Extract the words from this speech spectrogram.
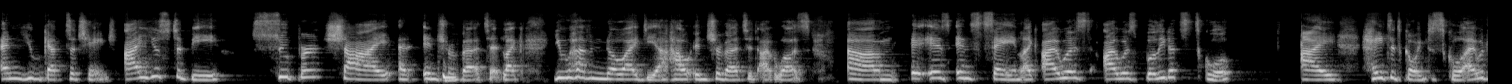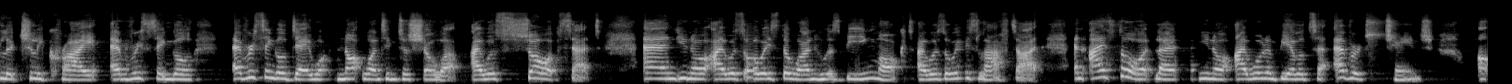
and you get to change. I used to be super shy and introverted. Like you have no idea how introverted I was. Um, it is insane. Like I was, I was bullied at school. I hated going to school. I would literally cry every single every single day not wanting to show up. I was so upset. And, you know, I was always the one who was being mocked. I was always laughed at. And I thought that, you know, I wouldn't be able to ever change. Uh,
